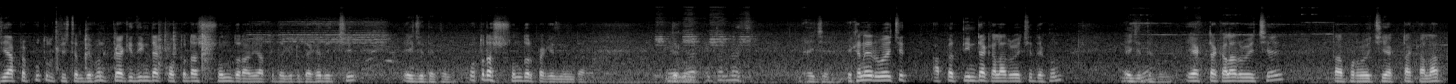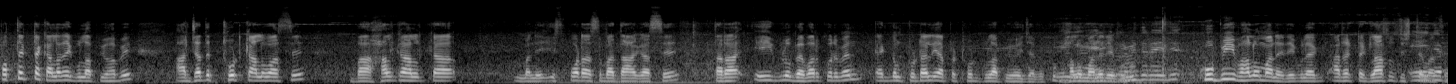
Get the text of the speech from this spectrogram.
যে আপনার পুতুল সিস্টেম দেখুন প্যাকেজিংটা কতটা সুন্দর আমি আপনাদেরকে একটু দেখে দিচ্ছি। এই যে দেখুন কতটা সুন্দর প্যাকেজিংটা দেখুন। এই যে এখানে রয়েছে আপনার তিনটা কালার রয়েছে দেখুন। এই যে দেখুন এই একটা কালার রয়েছে তারপর রয়েছে একটা কালার প্রত্যেকটা কালারে গোলাপি হবে। আর যাদের ঠোঁট কালো আছে বা হালকা হালকা মানে স্পট আছে বা দাগ আছে তারা এইগুলো ব্যবহার করবেন। একদম টোটালি আপনার ঠোঁট গোলাপি হয়ে যাবে। খুব ভালো মানের এগুলো। খুবই ভালো মানের এগুলো। আর একটা গ্লাসও সিস্টেম আছে।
